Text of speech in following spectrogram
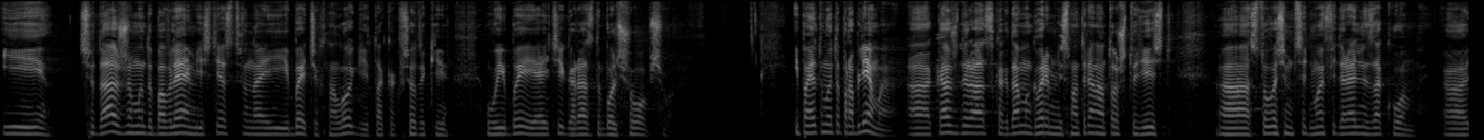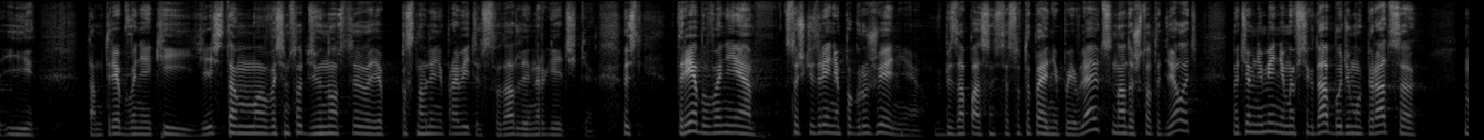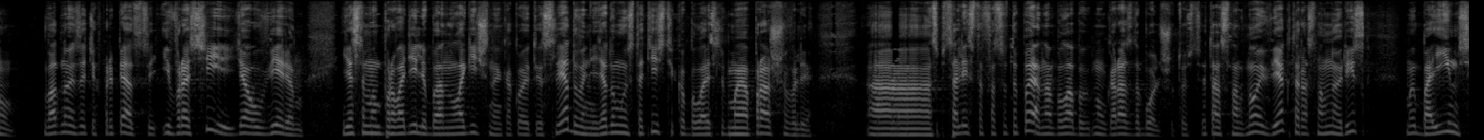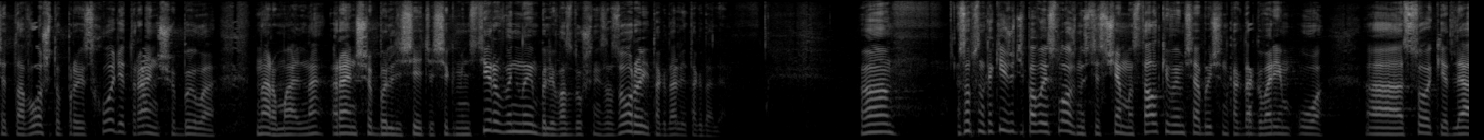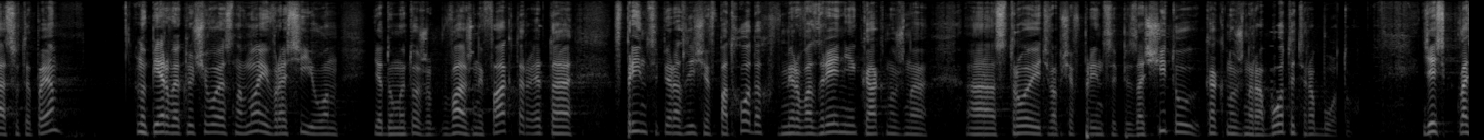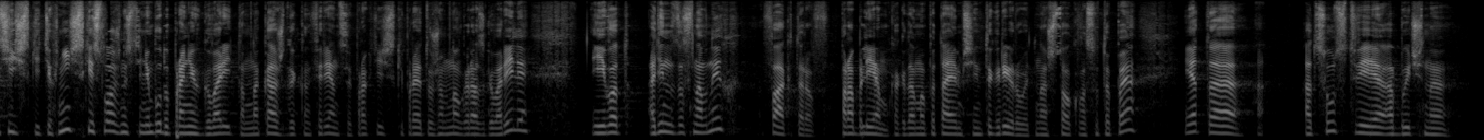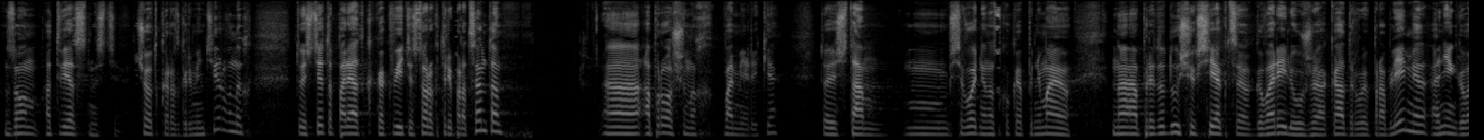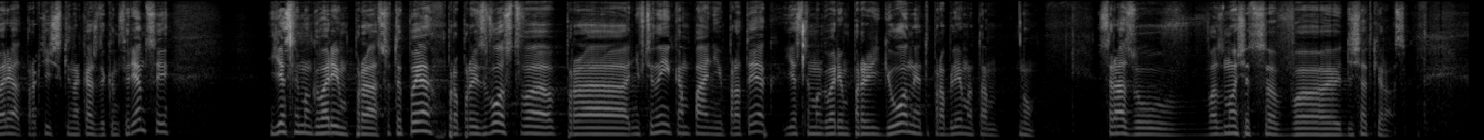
И сюда же мы добавляем, естественно, и ИБ-технологии, так как все-таки у ИБ и IT гораздо больше общего. И поэтому это проблема. А каждый раз, когда мы говорим, несмотря на то, что есть 187 а, федеральный закон а, и там требования КИИ, есть там 890 постановление правительства да, для энергетики. То есть требования с точки зрения погружения в безопасность СУТП не появляются, надо что-то делать, но тем не менее мы всегда будем упираться ну, в одно из этих препятствий. И в России, я уверен, если мы проводили бы аналогичное какое-то исследование, я думаю, статистика была, если бы мы опрашивали э, специалистов СУТП, она была бы ну, гораздо больше. То есть это основной вектор, основной риск. Мы боимся того, что происходит. Раньше было нормально, раньше были сети сегментированы, были воздушные зазоры и так далее, и так далее. Э, собственно, какие же типовые сложности, с чем мы сталкиваемся обычно, когда говорим о э, соке для СУТП? Ну, первое, ключевое, основное, и в России он, я думаю, тоже важный фактор, это, в принципе, различия в подходах, в мировоззрении, как нужно э, строить вообще, в принципе, защиту, как нужно работать, работу. Есть классические технические сложности, не буду про них говорить там на каждой конференции, практически про это уже много раз говорили. И вот один из основных факторов, проблем, когда мы пытаемся интегрировать наш сок в СУТП, это отсутствие обычно зон ответственности, четко разграмментированных. То есть это порядка, как видите, 43% э, опрошенных в Америке. То есть там сегодня, насколько я понимаю, на предыдущих секциях говорили уже о кадровой проблеме. Они говорят практически на каждой конференции. Если мы говорим про СУТП, про производство, про нефтяные компании, про ТЭК, если мы говорим про регионы, эта проблема там ну, сразу возносится в десятки раз.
